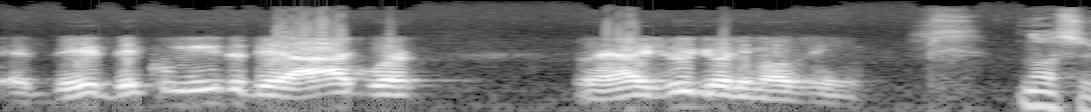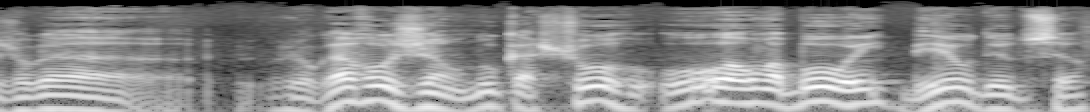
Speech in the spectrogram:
é, dê, dê comida, dê água, né? ajude o animalzinho. Nossa, jogar, jogar rojão no cachorro, ou oh, uma boa, hein? Meu Deus do céu.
